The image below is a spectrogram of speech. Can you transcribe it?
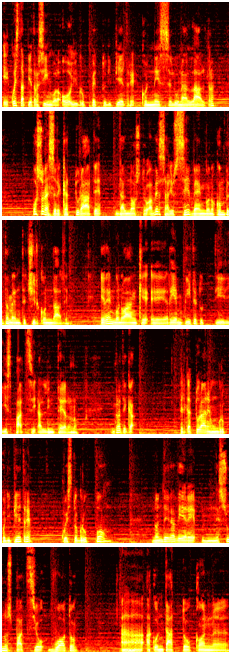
E questa pietra singola o il gruppetto di pietre connesse l'una all'altra possono essere catturate dal nostro avversario se vengono completamente circondate e vengono anche eh, riempite tutti gli spazi all'interno. In pratica, per catturare un gruppo di pietre, questo gruppo non deve avere mm, nessuno spazio vuoto a, a contatto con, eh,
